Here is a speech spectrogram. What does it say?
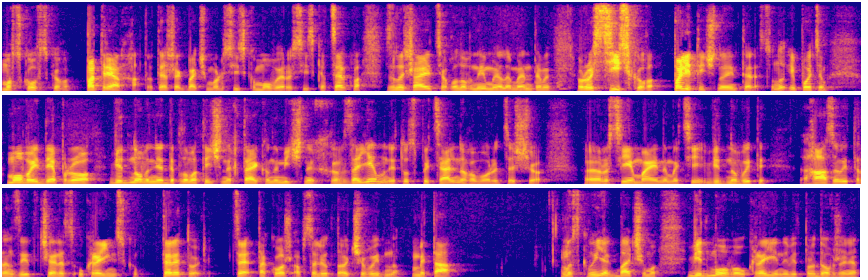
Московського патріархату. Теж, як бачимо, російська мова і російська церква залишаються головними елементами російського політичного інтересу. Ну і потім мова йде про відновлення дипломатичних та економічних взаємин. І тут спеціально говориться, що е, Росія має на меті відновити газовий транзит через українську територію. Це також абсолютно очевидна мета Москви, як бачимо, відмова України від продовження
